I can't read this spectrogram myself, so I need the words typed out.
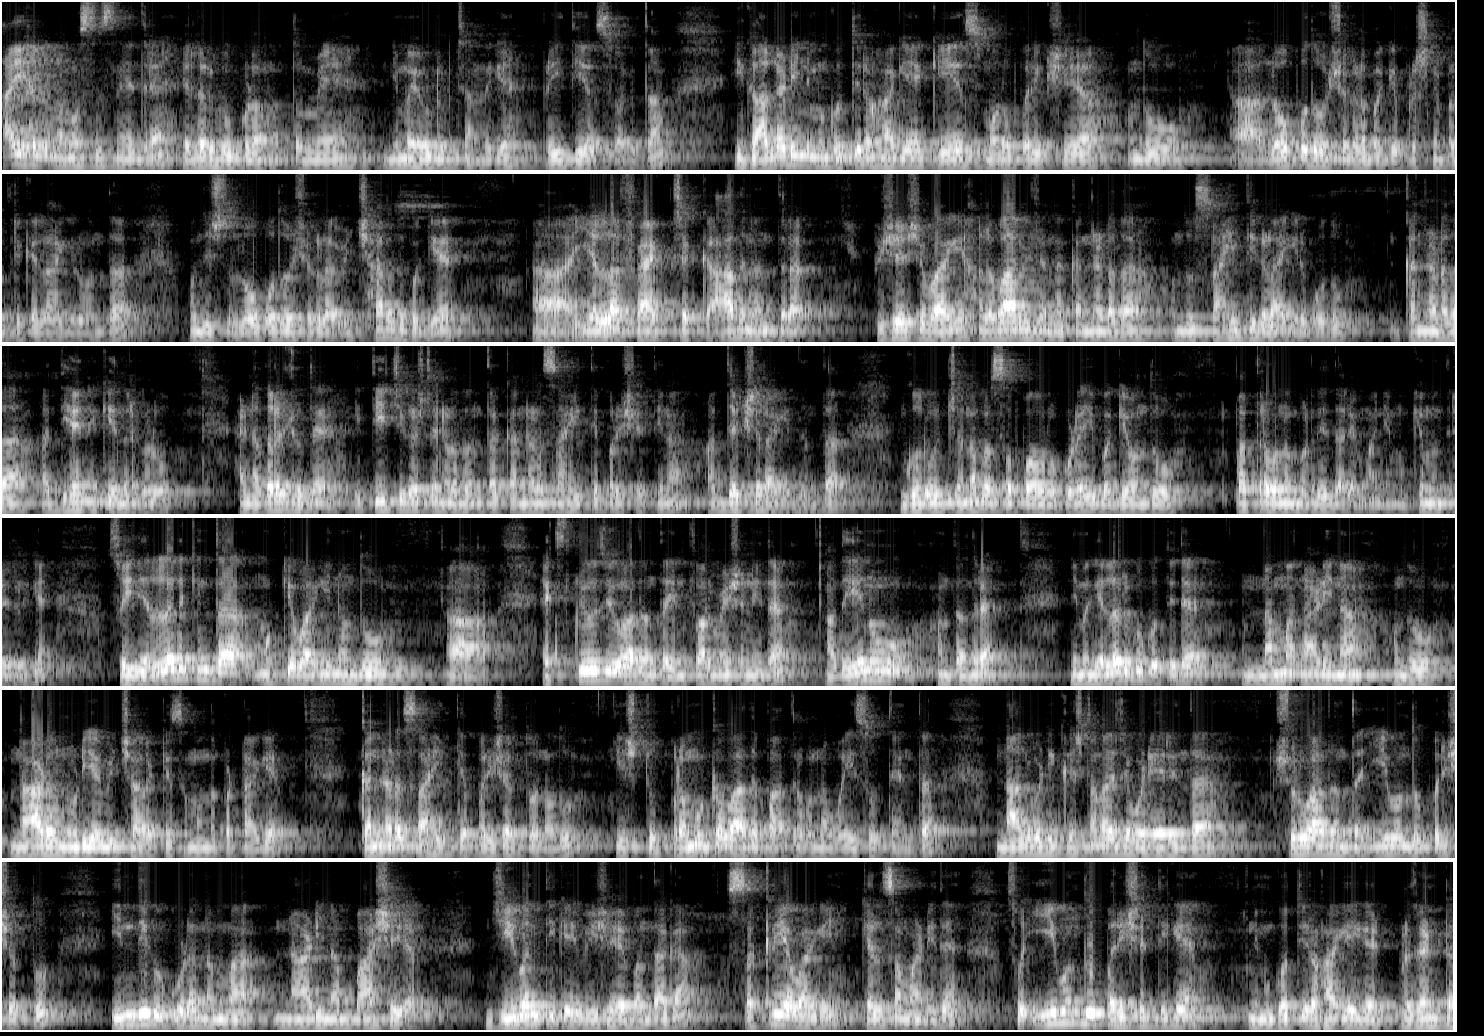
Hi hello ನಮಸ್ತೆ ಸ್ನೇಹಿತರೆ. ಎಲ್ಲರಿಗೂ ಕೂಡ ಮತ್ತೊಮ್ಮೆ ನಿಮ್ಮ ಯೂಟ್ಯೂಬ್ ಚಾನಲ್ಗೆ ಪ್ರೀತಿಯ ಸ್ವಾಗತ. ಈಗ ಆಲ್ರೆಡಿ ನಿಮಗೆ ಗೊತ್ತಿರೋ ಹಾಗೆ ಕೆ ಎಸ್ ಮರುಪರೀಕ್ಷೆಯ ಒಂದು ಲೋಪದೋಷಗಳ ಬಗ್ಗೆ ಪ್ರಶ್ನೆ ಪತ್ರಿಕೆಯಲ್ಲಾಗಿರುವಂಥ ಒಂದಿಷ್ಟು ಲೋಪದೋಷಗಳ ವಿಚಾರದ ಬಗ್ಗೆ ಎಲ್ಲ ಫ್ಯಾಕ್ಟ್ ಚೆಕ್ ಆದ ನಂತರ ವಿಶೇಷವಾಗಿ ಹಲವಾರು ಜನ ಕನ್ನಡದ ಒಂದು ಸಾಹಿತಿಗಳಾಗಿರ್ಬೋದು, ಕನ್ನಡದ ಅಧ್ಯಯನ ಕೇಂದ್ರಗಳು ಆ್ಯಂಡ್ ಅದರ ಜೊತೆ ಇತ್ತೀಚೆಗಷ್ಟೇ ನಡೆದಂಥ ಕನ್ನಡ ಸಾಹಿತ್ಯ ಪರಿಷತ್ತಿನ ಅಧ್ಯಕ್ಷರಾಗಿದ್ದಂಥ ಗುರು ಚನ್ನಬಸಪ್ಪ ಅವರು ಕೂಡ ಈ ಬಗ್ಗೆ ಒಂದು ಪತ್ರವನ್ನು ಬರೆದಿದ್ದಾರೆ ಮಾನ್ಯ ಮುಖ್ಯಮಂತ್ರಿಗಳಿಗೆ. ಸೊ ಇದೆಲ್ಲದಕ್ಕಿಂತ ಮುಖ್ಯವಾಗಿ ಇನ್ನೊಂದು ಎಕ್ಸ್ಕ್ಲೂಸಿವ್ ಆದಂಥ ಇನ್ಫಾರ್ಮೇಷನ್ ಇದೆ. ಅದೇನು ಅಂತಂದರೆ, ನಿಮಗೆಲ್ಲರಿಗೂ ಗೊತ್ತಿದೆ, ನಮ್ಮ ನಾಡಿನ ಒಂದು ನಾಡು ನುಡಿಯ ವಿಚಾರಕ್ಕೆ ಸಂಬಂಧಪಟ್ಟ ಹಾಗೆ ಕನ್ನಡ ಸಾಹಿತ್ಯ ಪರಿಷತ್ತು ಅನ್ನೋದು ಎಷ್ಟು ಪ್ರಮುಖವಾದ ಪಾತ್ರವನ್ನು ವಹಿಸುತ್ತೆ ಅಂತ ನಾಲ್ವಡಿ ಕೃಷ್ಣರಾಜ ಒಡೆಯರಿಂದ ಶುರುವಾದಂಥ ಈ ಒಂದು ಪರಿಷತ್ತು ಇಂದಿಗೂ ಕೂಡ ನಮ್ಮ ನಾಡಿನ ಭಾಷೆಯ ಜೀವಂತಿಕೆ ವಿಷಯ ಬಂದಾಗ ಸಕ್ರಿಯವಾಗಿ ಕೆಲಸ ಮಾಡಿದೆ. ಸೊ ಈ ಒಂದು ಪರಿಷತ್ತಿಗೆ ನಿಮ್ಗೆ ಗೊತ್ತಿರೋ ಹಾಗೆ ಈಗ ಪ್ರೆಸೆಂಟ್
